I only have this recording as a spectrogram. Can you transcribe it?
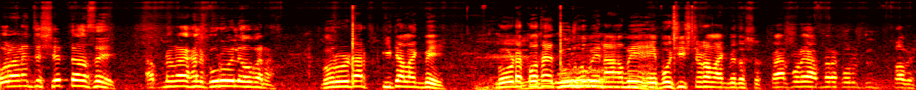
ওলানের যে শেডটা আছে, আপনারা খালি গরু হইলে হবে না। গরুটার ইটা লাগবে গরুটা কোথায় দুধ হবে, না হবে, এই বৈশিষ্ট্যটা লাগবে দর্শক। তারপরে আপনারা গরুর দুধ পাবেন।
